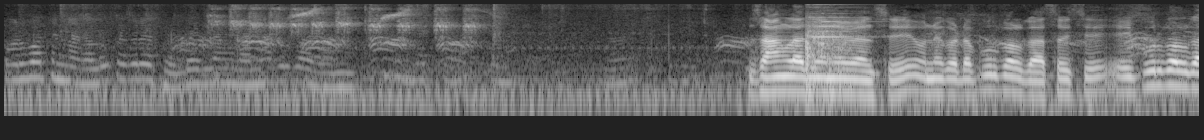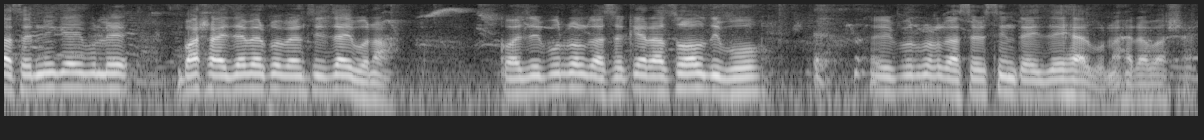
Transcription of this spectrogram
পর্বতের নাগাল দেখলাম জাংলা দিয়ে নেবে আনছে অনেক কটা পুরকল গাছ হয়েছে। এই পুরকল গাছের নিগে বলে বাসায় যাবার কই আনছি যাইব না। কয় যে পুরকল গাছে কেরা জল দিব এই পুরকল গাছের চিন্তায় যাই হারবো না হেরা বাসায়।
